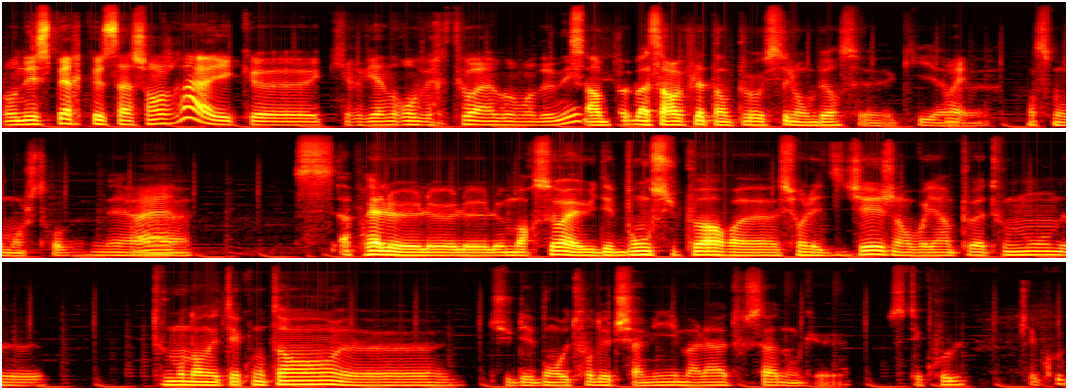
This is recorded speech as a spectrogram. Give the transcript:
On espère que ça changera et que qu'ils reviendront vers toi à un moment donné. C'est un peu, bah, ça reflète un peu aussi l'ambiance euh, qu'il y a Ouais. euh, en ce moment, je trouve. Mais euh, après, le, le- le- le morceau a eu des bons supports euh, sur les DJ. J'ai envoyé un peu à tout le monde. euh, tout le monde en était content. euh, j'ai eu des bons retours de Chami, Mala, tout ça. Donc, euh, c'était cool. C'est cool.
